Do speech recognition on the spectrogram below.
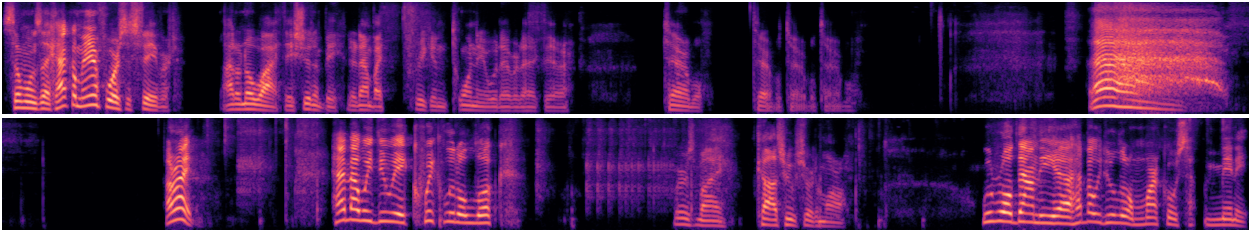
Someone's like, how come Air Force is favored? I don't know why. They shouldn't be. They're down by freaking 20 or whatever the heck they are. Terrible. Terrible, terrible, terrible. Ah. All right. How about we do a quick little look? Where's my college hoops for tomorrow? We'll roll down the. Uh, how about we do a little Marcos minute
